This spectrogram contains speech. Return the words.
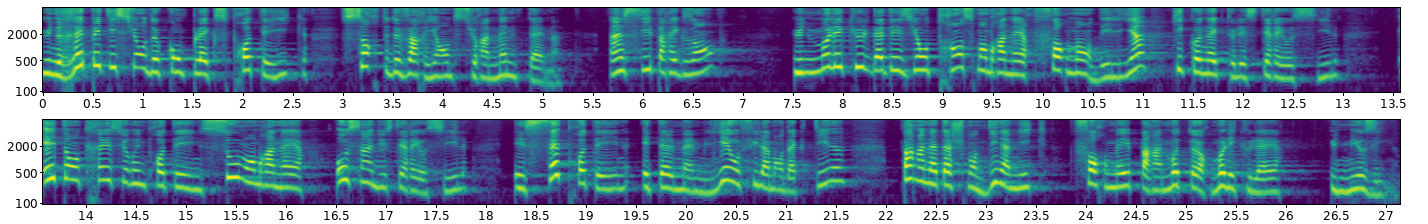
une répétition de complexes protéiques, sorte de variantes sur un même thème. Ainsi, par exemple, une molécule d'adhésion transmembranaire formant des liens qui connectent les stéréociles est ancrée sur une protéine sous-membranaire au sein du stéréocyle, et cette protéine est elle-même liée au filament d'actine par un attachement dynamique formé par un moteur moléculaire, une myosine.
